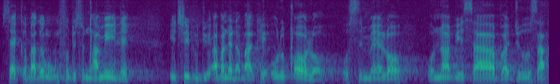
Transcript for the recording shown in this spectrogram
siyagqiba ke ngoku umfundisi ungxamile itribute abantwana bakhe uluxolo usimelo unwabisa baduza.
